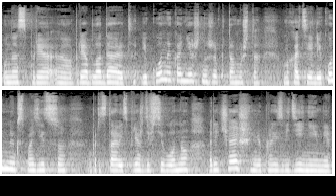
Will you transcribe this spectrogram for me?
у нас пре, э, преобладают иконы, конечно же, потому что мы хотели иконную экспозицию представить прежде всего, но редчайшими произведениями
